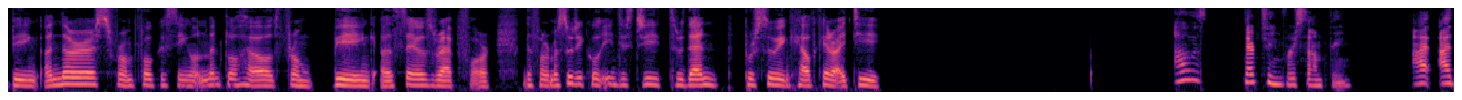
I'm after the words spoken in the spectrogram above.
being a nurse, from focusing on mental health, from being a sales rep for the pharmaceutical industry to then pursuing healthcare IT? I was searching for something. I, I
